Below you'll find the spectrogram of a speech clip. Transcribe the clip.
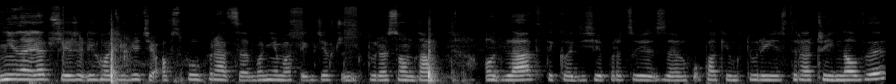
nie najlepszy, jeżeli chodzi, wiecie, o współpracę, bo nie ma tych dziewczyn, które są tam od lat, tylko dzisiaj pracuję z chłopakiem, który jest raczej nowy,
